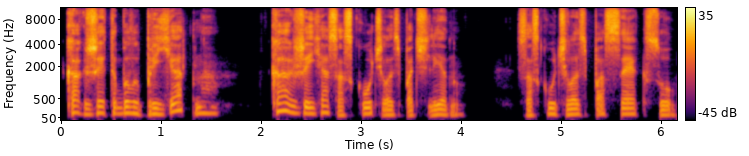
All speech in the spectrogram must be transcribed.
Как же это было приятно! Как же я соскучилась по члену! Соскучилась по сексу!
